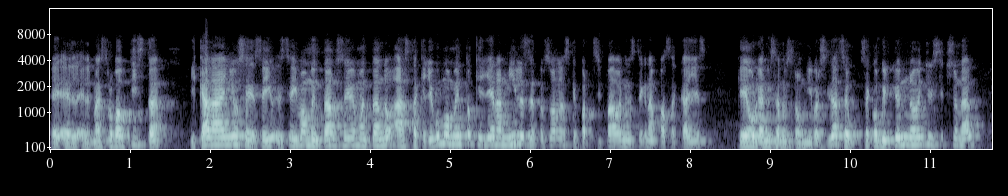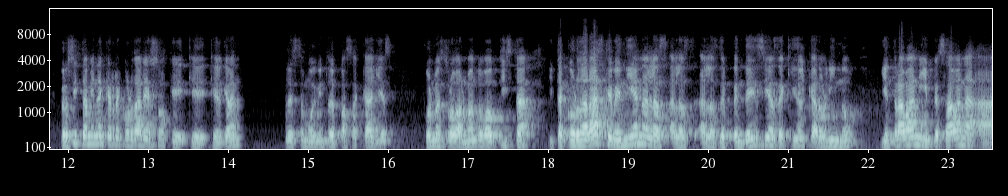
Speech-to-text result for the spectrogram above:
eh, el, el maestro Bautista, y cada año se, se, se, iba aumentando, se iba aumentando, hasta que llegó un momento que ya eran miles de personas que participaban en este gran pasacalles que organiza nuestra universidad. Se, se convirtió en un evento institucional, pero sí también hay que recordar eso, que, que, que el gran de este movimiento de pasacalles fue el maestro Armando Bautista, y te acordarás que venían a las, a las, a las dependencias de aquí del Carolino y entraban y empezaban a,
